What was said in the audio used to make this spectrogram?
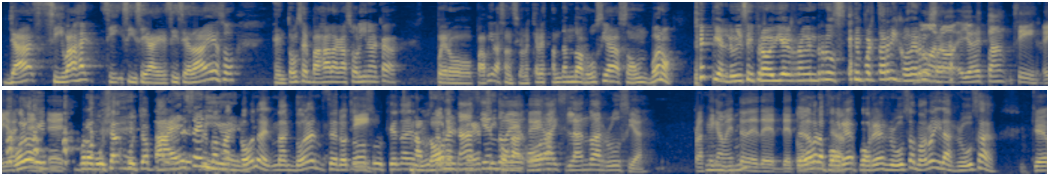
ya si baja, si, si, se, si se da eso, entonces baja la gasolina acá. Pero, papi, las sanciones que le están dando a Rusia son, bueno, Pierluisi prohibió el ron en Rusia, en Puerto Rico, de No, Rusia. no, ellos están, sí, ellos Bueno, eh, eh, pero muchas, muchos países, ese nivel. McDonald's, McDonald's cerró todas Sí. sus tiendas en McDonald's, lo que Rusia. están Pepsi, haciendo es, aislando a Rusia prácticamente de, de, de todo. Pero, pero o sea, pobres, pobres rusos, mano, y las rusas, que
